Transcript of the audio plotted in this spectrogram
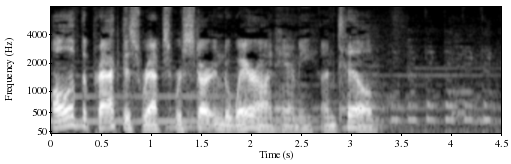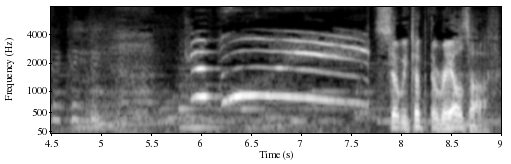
All of the practice reps were starting to wear on Hammy until. So we took the rails off.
